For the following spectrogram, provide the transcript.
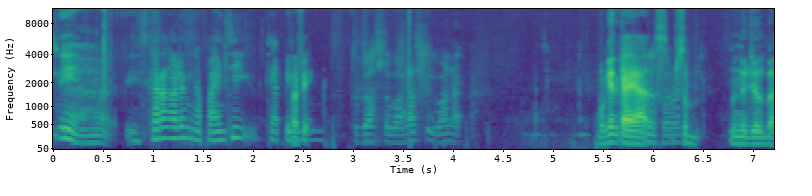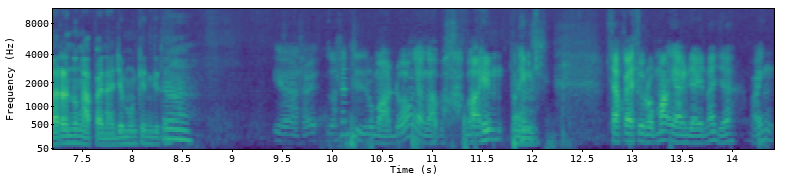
Iya, sekarang kalian ngapain sih siapin? Raffi? Tugas lebaran tuh gimana? mungkin Eh, kayak se- menuju lebaran tuh ngapain aja mungkin gitu. Eh, Ya saya tugasnya di rumah doang ya nggak ngapain. Paling siap kayak itu rumah yang jain aja. Paling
